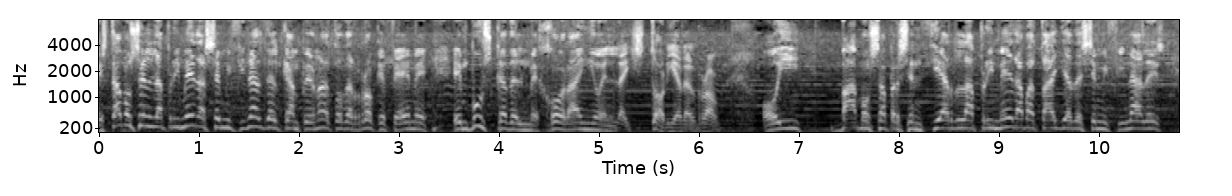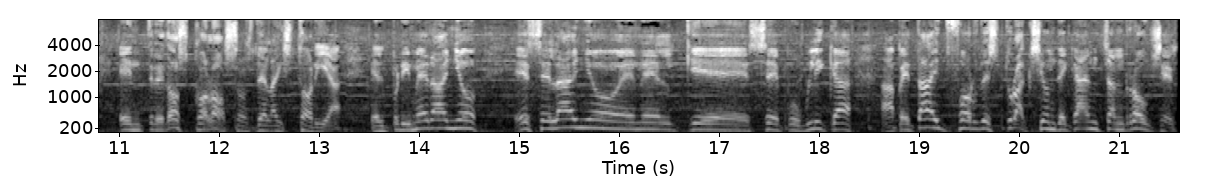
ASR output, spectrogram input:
Estamos en la primera semifinal del campeonato de Rock FM en busca del mejor año en la historia del rock. Hoy vamos a presenciar la primera batalla de semifinales entre dos colosos de la historia. El primer año es el año en el que se publica Appetite for Destruction de Guns N' Roses,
